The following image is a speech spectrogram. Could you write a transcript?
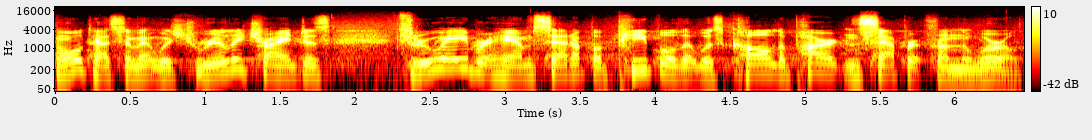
Old Testament, was really trying to, through Abraham, set up a people that was called apart and separate from the world.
